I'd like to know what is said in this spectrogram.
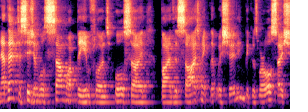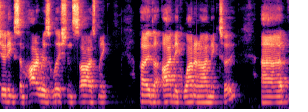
Now, that decision will somewhat be influenced also by the seismic that we're shooting, because we're also shooting some high resolution seismic over IMIC 1 and IMIC 2. Uh,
